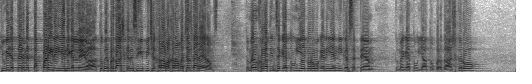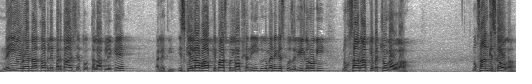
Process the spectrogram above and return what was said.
क्योंकि जब तेरे में तप्पड़ ही नहीं है निकलने का तो फिर बर्दाश्त कर इसी के पीछे खरामा खरामा चलता रहे आराम से। तो मैं उन खातन से कहता हूँ ये करो वो कह रही ये नहीं कर सकते हम। तो मैं कहता हूँ या तो बर्दाश्त करो नहीं हो रहा नाकबिल बर्दाश्त है तो तलाक लेके अलहदगी इसके अलावा आपके पास कोई ऑप्शन नहीं, क्योंकि मैंने कहा इसको जलील करोगी, नुकसान आपके बच्चों का होगा। नुकसान किसका होगा?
